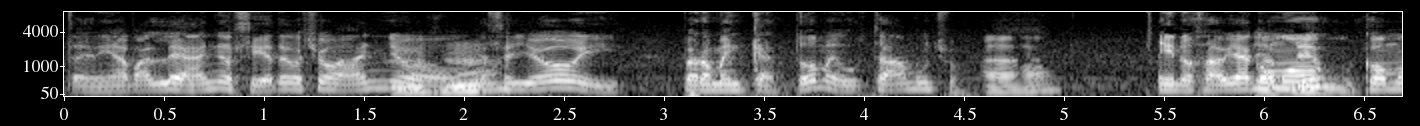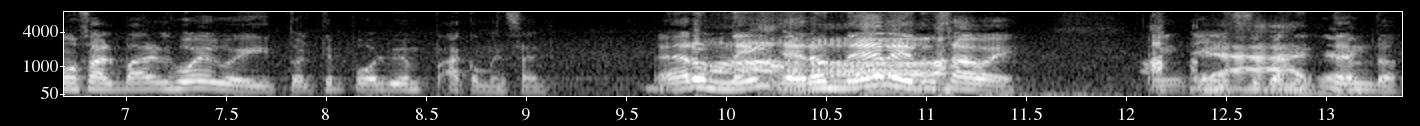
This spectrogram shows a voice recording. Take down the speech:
tenía un par de años, 7, 8 años, qué sé yo, y, pero me encantó, me gustaba mucho. Ajá. Y no sabía cómo, cómo salvar el juego y todo el tiempo volvió a comenzar. Era un, ne- era un nene, tú sabes, en, en Ya, Super ya. Nintendo.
